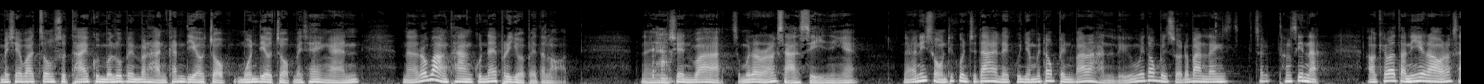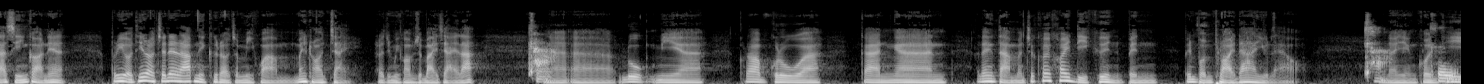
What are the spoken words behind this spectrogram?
ไม่ใช่ว่าจงสุดท้ายคุณบรรลุเป็นประธานขั้นเดียวจบม้วนเดียวจบไม่ใช่อย่างนั้นนะระหว่างทางคุณได้ประโยชน์ไปตลอดนะอย่างเช่นว่าสมมติเรารักษาศีลอย่างเงี้ยนะอันนี้สงที่คุณจะได้เลยคุณยังไม่ต้องเป็นพระอรหันต์หรือไม่ต้องเป็นโสดาบันแรงทั้งสิ้นอะเอาแค่ว่าตอนนี้เรารักษาศีลก่อนเนี่ย ประโยชน์ที่เราจะได้รับเนี่ยคือเราจะมีความไม่ร้อนใจ เราจะมีความสบายใจละนะลูกเมีย ครอบครัว การงานอะไรต่างๆมันจะค่อย ๆ ดีขึ้นเป็นเป็นผลพลอยได้อยู่แล้ว นะอย่างคนที่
